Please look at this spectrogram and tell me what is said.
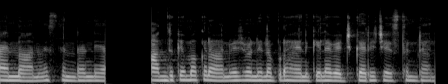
ఆయన నాన్ వెజ్ తింటండి అందుకే మాకు నాన్ వెజ్ వండినప్పుడు ఆయనకి ఇలా వెజ్ కర్రీ చేస్తుంటాను.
